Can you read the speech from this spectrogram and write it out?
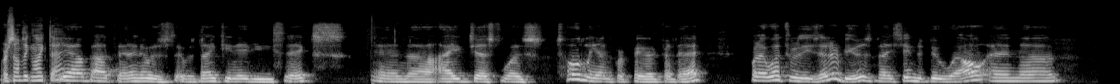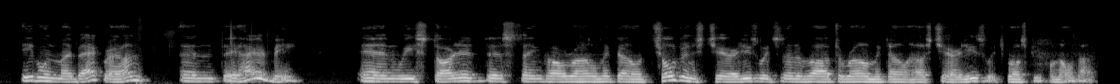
or something like that. Yeah, about that. And it was it was 1986, and uh, I just was totally unprepared for that. But I went through these interviews, and I seemed to do well, and uh, even with my background, and they hired me and we started this thing called Ronald McDonald Children's Charities, which then evolved to Ronald McDonald House Charities, which most people know about.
